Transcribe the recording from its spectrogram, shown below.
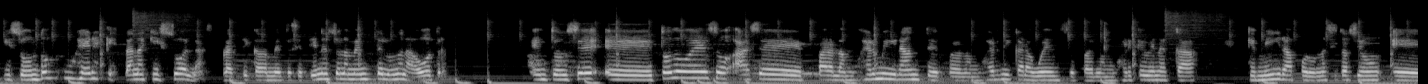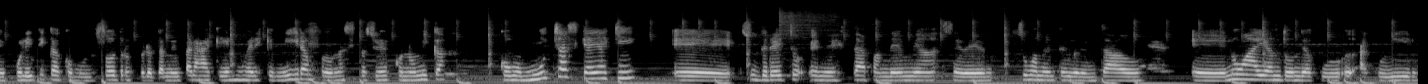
y son dos mujeres que están aquí solas prácticamente, se tienen solamente la una a la otra. Entonces, eh, todo eso hace para la mujer migrante, para la mujer nicaragüense, para la mujer que viene acá, que migra por una situación eh, política como nosotros, pero también para aquellas mujeres que migran por una situación económica como muchas que hay aquí, eh, sus derechos en esta pandemia se ven sumamente violentados, eh, no hayan dónde acudir,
